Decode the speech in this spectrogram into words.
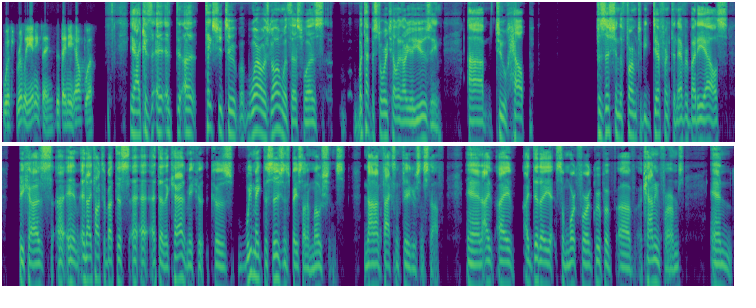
with really anything that they need help with. Yeah, because it, it uh, takes you to where I was going with this was what type of storytelling are you using uh, to help position the firm to be different than everybody else because uh, and, and i talked about this at, at that academy because we make decisions based on emotions not on facts and figures and stuff and i i i did a some work for a group of, of accounting firms and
